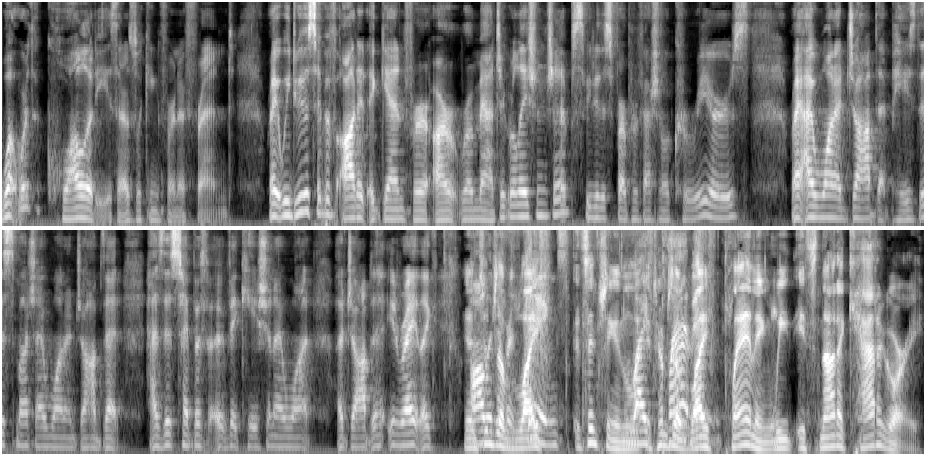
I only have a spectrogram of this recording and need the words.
what were the qualities that I was looking for in a friend, right? We do this type of audit again for our romantic relationships. We do this for our professional careers, right? I want a job that pays this much. I want a job that has this type of uh, vacation. I want a job that, you know, right? Like in all the terms of life, things. essentially in, li- in terms planning. of life planning, we it's not a category.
